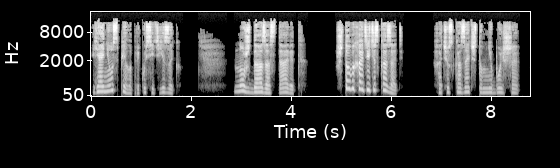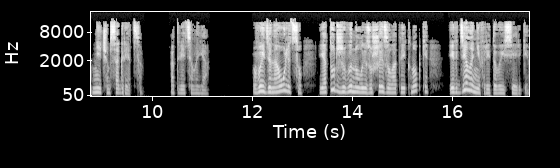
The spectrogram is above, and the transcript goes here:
Я не успела прикусить язык. Нужда заставит. Что вы хотите сказать? Хочу сказать, что мне больше нечем согреться, ответила я. Выйдя на улицу, я тут же вынула из ушей золотые кнопки и вдела нефритовые серьги.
